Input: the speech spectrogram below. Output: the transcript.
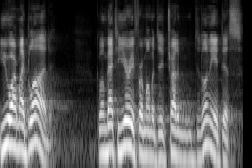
you are my blood. Going back to Yuri for a moment to try to delineate this.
